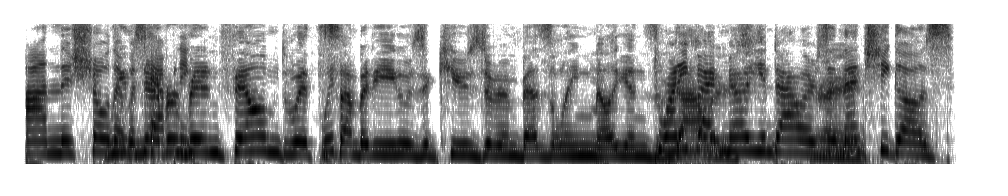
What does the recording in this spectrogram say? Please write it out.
on this show that We've was never been filmed with, somebody who's accused of embezzling millions of $25. million dollars and then she goes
